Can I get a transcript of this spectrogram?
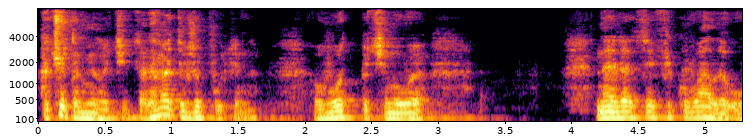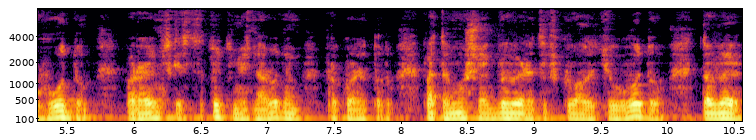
А що там мелочиться? Давайте вже Путіна. Вот почему ви не ратифікували угоду по Римській статуті Міжнародним прокуратуру. Тому що якби ви ратифікували цю угоду, то ви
